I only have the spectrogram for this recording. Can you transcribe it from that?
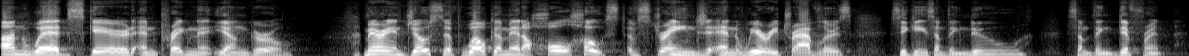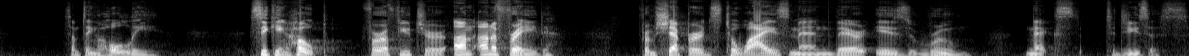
unwed, scared, and pregnant young girl. Mary and Joseph welcome in a whole host of strange and weary travelers seeking something new, something different, something holy, seeking hope for a future, un- unafraid. From shepherds to wise men, there is room next to Jesus.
